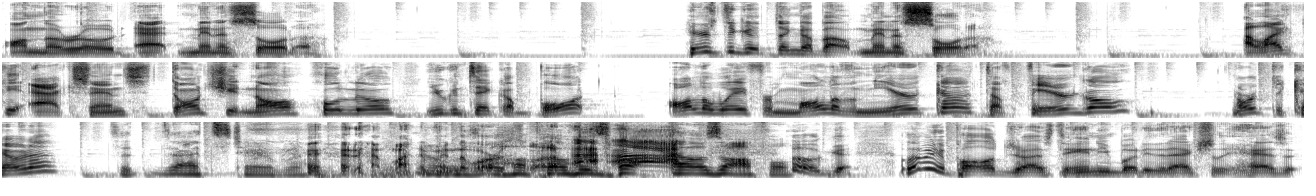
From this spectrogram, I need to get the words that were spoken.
on the road at Minnesota. Here's the good thing about Minnesota. I like the accents. Don't you know, Julio? You can take a boat all the way from Mall of America to Fargo, North Dakota. That's terrible. that might have been the worst That one. was, that was awful. Oh, God. Let me apologize to anybody that actually has it.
